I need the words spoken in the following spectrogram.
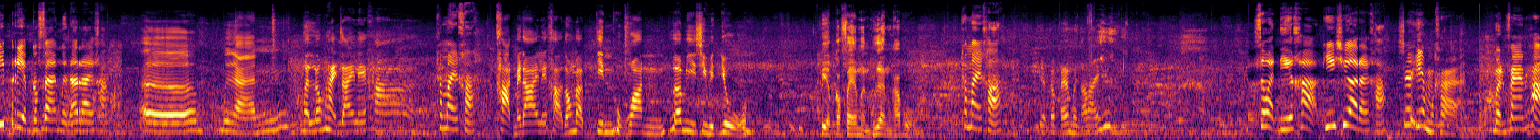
พี่เปรียบกาแฟเหมือนอะไรคะ เออเหมือนเหมือนลมหายใจเลยค่ะ ทำไมคะ ขาดไม่ได้เลยค่ะ ต้องแบบกินทุกวันเพื่อมีชีวิตอยู่ เปรียบกาแฟเหมือนเพื่อนครับผม ทำไมคะ เปรียบกาแฟเหมือนอะไร สวัสดีค่ะ พี่ชื่ออะไรคะ ชื่ออิ่มค่ะ เหมือนแฟนค่ะ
